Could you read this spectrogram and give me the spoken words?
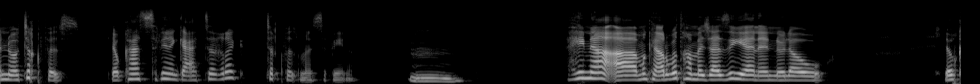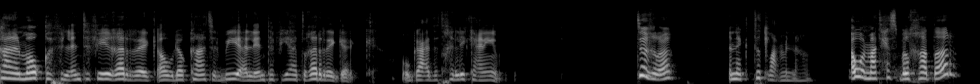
إنه تقفز. لو كانت السفينة قاعدة تغرق تقفز من السفينة. مم. هنا آه ممكن أربطها مجازيا إنه لو لو كان الموقف اللي أنت فيه يغرق أو لو كانت البيئة اللي أنت فيها تغرقك وقاعدة تخليك يعني تغرق إنك تطلع منها. أول ما تحس بالخطر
